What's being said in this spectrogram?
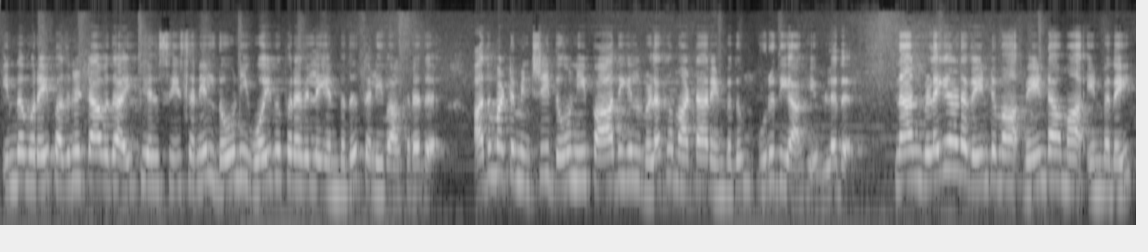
இந்த முறை பதினெட்டாவது ஐபிஎல் சீசனில் தோனி ஓய்வு பெறவில்லை என்பது தெளிவாகிறது. அது மட்டுமின்றி தோனி பாதியில் விலக மாட்டார் என்பதும் உறுதியாகியுள்ளது. நான் விளையாட வேண்டுமா வேண்டாமா என்பதை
